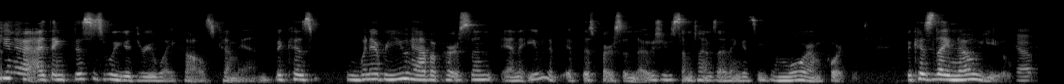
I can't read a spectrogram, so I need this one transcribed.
you know, I think this is where your three-way calls come in because whenever you have a person, and even if, if this person knows you, sometimes I think it's even more important because they know you. Yep.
